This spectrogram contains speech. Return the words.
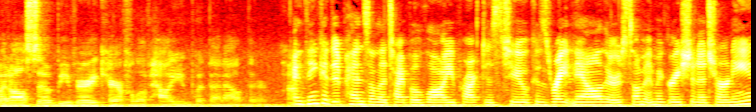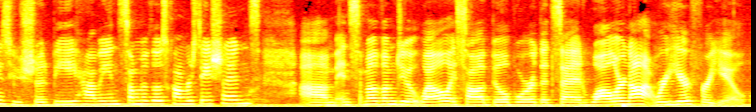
but also be very careful of how you put that out there. I think it depends on the type of law you practice too, because right now there are some immigration attorneys who should be having some of those conversations, um, and some of them do it well. I saw a billboard that said, "Wall or not, we're here for you,"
